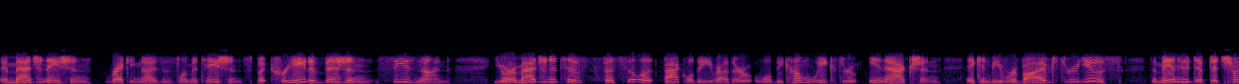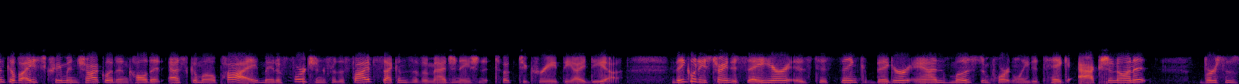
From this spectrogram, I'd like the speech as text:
Imagination recognizes limitations, but creative vision sees none. Your imaginative facil- faculty, rather, will become weak through inaction. It can be revived through use. The man who dipped a chunk of ice cream in chocolate and called it Eskimo pie made a fortune for the five seconds of imagination it took to create the idea. I think what he's trying to say here is to think bigger and, most importantly, to take action on it versus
